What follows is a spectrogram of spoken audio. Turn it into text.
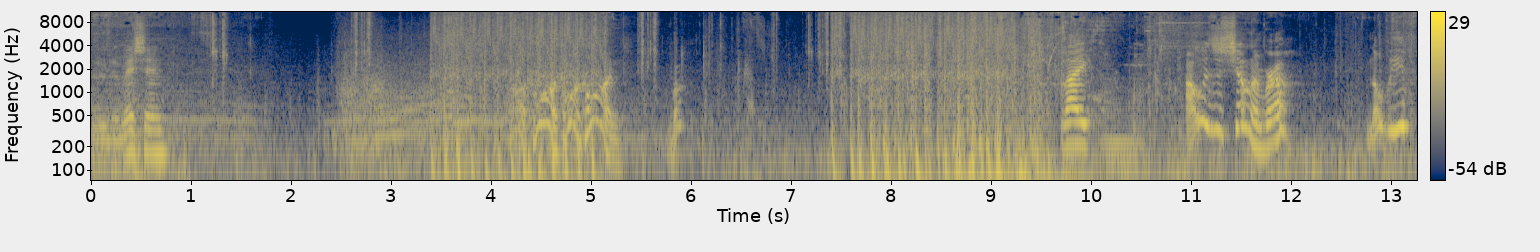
to do the mission. Oh, come on, come on, come on. Like, I was just chilling, bro. No beef.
